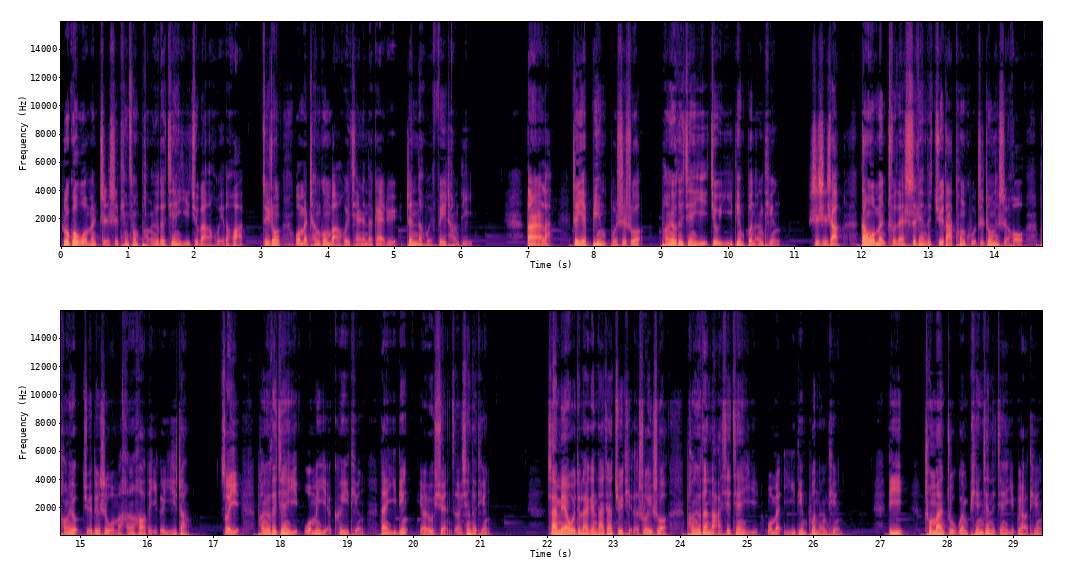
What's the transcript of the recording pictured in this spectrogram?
如果我们只是听从朋友的建议去挽回的话，最终，我们成功挽回前任的概率真的会非常低。当然了，这也并不是说朋友的建议就一定不能听。事实上，当我们处在失恋的巨大痛苦之中的时候，朋友绝对是我们很好的一个依仗。所以，朋友的建议我们也可以听，但一定要有选择性的听。下面我就来跟大家具体的说一说朋友的哪些建议我们一定不能听。第一，充满主观偏见的建议不要听。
